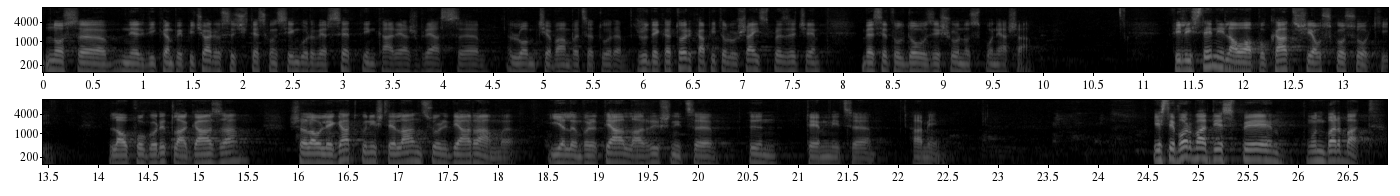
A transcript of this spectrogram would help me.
Nu o să ne ridicăm pe picioare, o să citesc un singur verset din care aș vrea să luăm ceva învățătură. Judecători, capitolul 16, versetul 21 spune așa. Filistenii l-au apucat și i-au scos ochii, l-au pogorât la Gaza și l-au legat cu niște lanțuri de aramă. El învârtea la râșniță în temniță. Amin. Este vorba despre un bărbat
